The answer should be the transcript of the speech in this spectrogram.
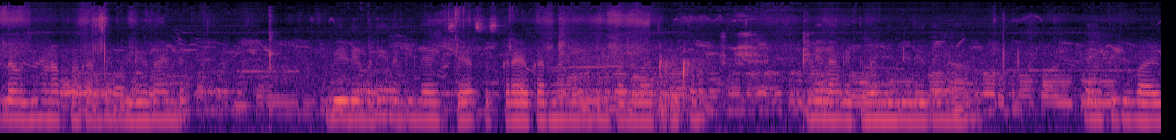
ਲਓ ਜੀ, ਹੁਣ ਆਪਾਂ ਕਰਦੇ ਹਾਂ ਵੀਡੀਓ ਦਾ ਐਂਡ ਵੀਡੀਓ ਵਧੀਆ ਲੱਗੀ ਲਾਈਕ ਸ਼ੇਅਰ ਸਬਸਕ੍ਰਾਈਬ ਕਰਨਾ ਵੀਡੀਓ ਨੂੰ ਫੁੱਲ ਦੇਖਣਾ। ਮਿਲਾਂਗੇ ਇੱਕ ਨਵੀਂ ਵੀਡੀਓ ਦੇ ਨਾਲ। Thank you bye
